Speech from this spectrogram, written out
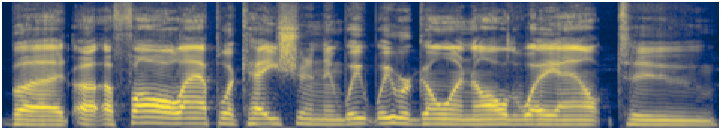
But a, a fall application, and we we were going all the way out to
